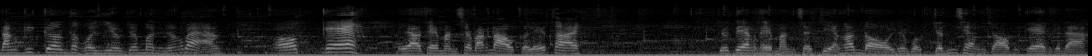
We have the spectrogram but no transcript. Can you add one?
đăng ký kênh thật là nhiều cho mình nha các bạn. Ok bây giờ thì mình sẽ bắt đầu clip thôi. Trước tiên thì mình sẽ chuyển hết đồ nhân vật chính sang cho ông Ken cái đã.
